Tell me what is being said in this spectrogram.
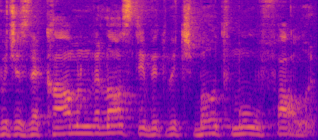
which is the common velocity with which both move forward.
